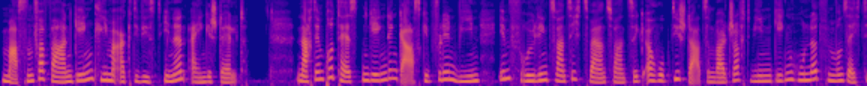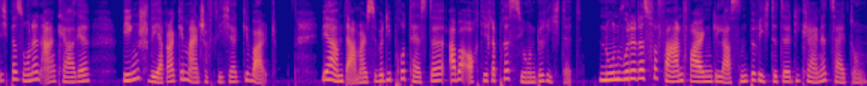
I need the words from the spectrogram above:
Massenverfahren gegen Klimaaktivistinnen eingestellt. Nach den Protesten gegen den Gasgipfel in Wien im Frühling 2022 erhob die Staatsanwaltschaft Wien gegen 165 Personen Anklage wegen schwerer gemeinschaftlicher Gewalt. Wir haben damals über die Proteste, aber auch die Repression berichtet. Nun wurde das Verfahren fallen gelassen, berichtete die kleine Zeitung.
